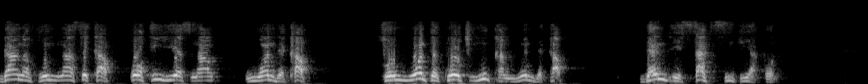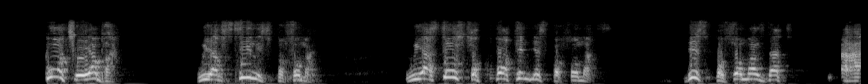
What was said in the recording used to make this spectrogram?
Ghana fo nyinaa se cap. Forty years now won the cup. So we want a coach who can win the cup. Then they start seeking akon. Coach oyaba we have seen his performance. We are still supporting this performance. This performance that uh,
